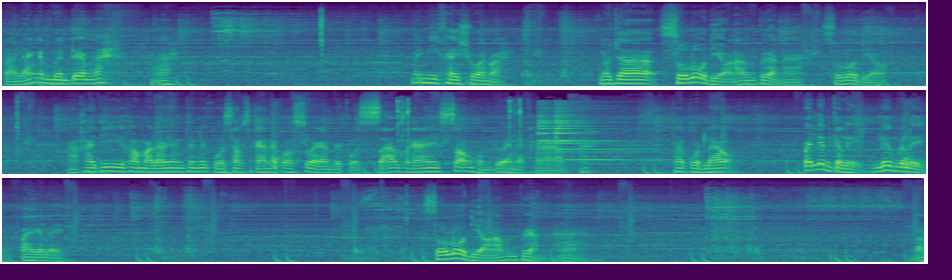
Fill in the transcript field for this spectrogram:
ไต่แรงกันเหมือนเดิมนะอะ ไม่มีใครชวนวะเราจะโซโล่เดี่ยวนะเพื่อนๆนะโซโล่เดี่ยวใครที่เข้ามาแล้วยังไม่ได้กดซับสไครต์นะก็ช่วยกันไปกดซับสไครต์ให้ซ่องผมด้วยนะครับ ถ้ากดแล้วไปเล่นกันเลย เริ่มกันเลยไปกันเลยโซโล่เดี่ยวนะเพื่อนๆอ่าเรา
